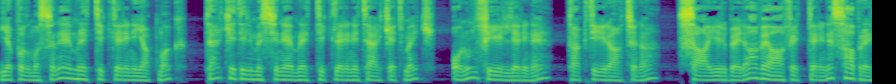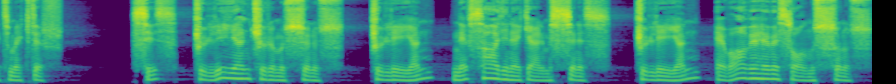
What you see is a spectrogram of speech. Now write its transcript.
yapılmasını emrettiklerini yapmak, terk edilmesini emrettiklerini terk etmek, onun fiillerine, takdiratına, sair bela ve afetlerine sabretmektir. Siz külliyen çürümüşsünüz. Külliyen nefs haline gelmişsiniz. Külliyen heva ve heves olmuşsunuz.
